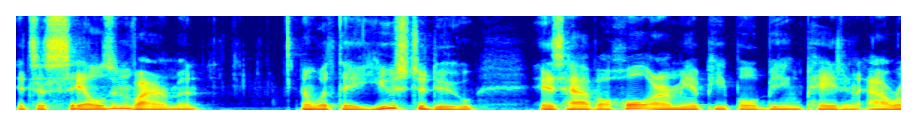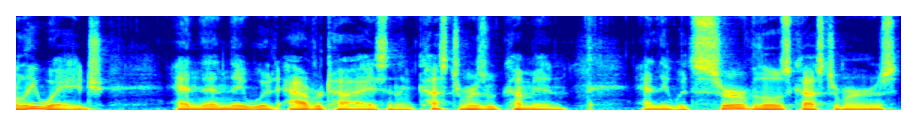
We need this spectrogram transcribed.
it's a sales environment, and what they used to do is have a whole army of people being paid an hourly wage and then they would advertise and then customers would come in and they would serve those customers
